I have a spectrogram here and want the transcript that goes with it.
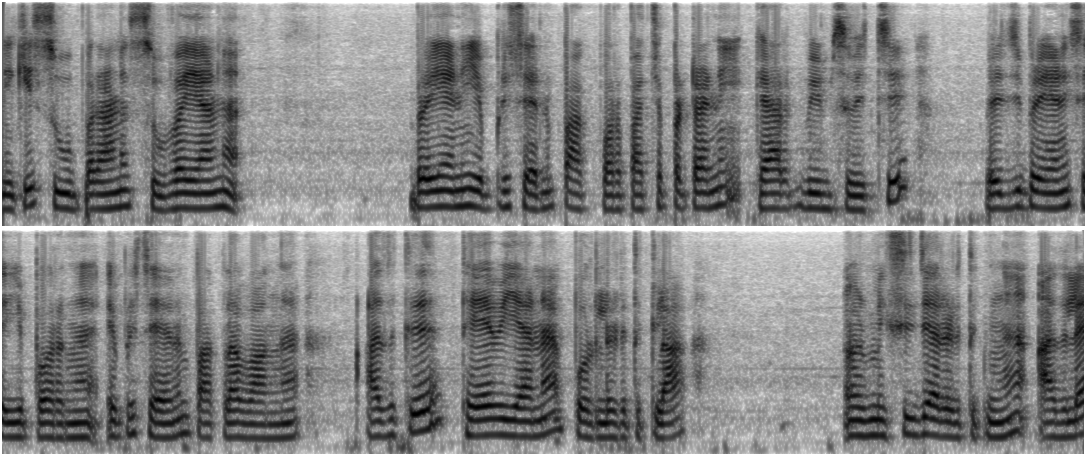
இன்றைக்கி சூப்பரான சுவையான பிரியாணி எப்படி செய்யணும்னு பார்க்க போகிறோம் பச்சை பட்டாணி கேரட் பீன்ஸ் வச்சு வெஜ் பிரியாணி செய்ய போகிறோங்க எப்படி செய்யணும்னு பார்க்கலாம் வாங்க. அதுக்கு தேவையான பொருள் எடுத்துக்கலாம். ஒரு மிக்சி ஜார் எடுத்துக்கோங்க. அதில்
